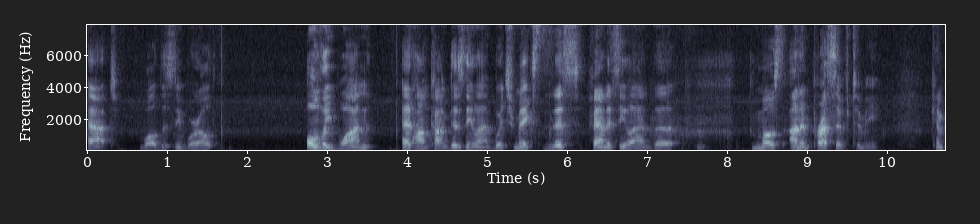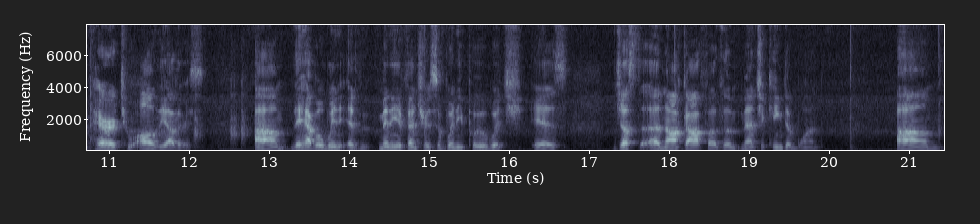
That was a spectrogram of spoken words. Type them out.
at Walt Disney World. Only one, at Hong Kong Disneyland, which makes this Fantasyland the most unimpressive to me compared to all the others. Um, they have a Win- many adventures of Winnie Pooh, which is just a knockoff of the Magic Kingdom one. Um,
